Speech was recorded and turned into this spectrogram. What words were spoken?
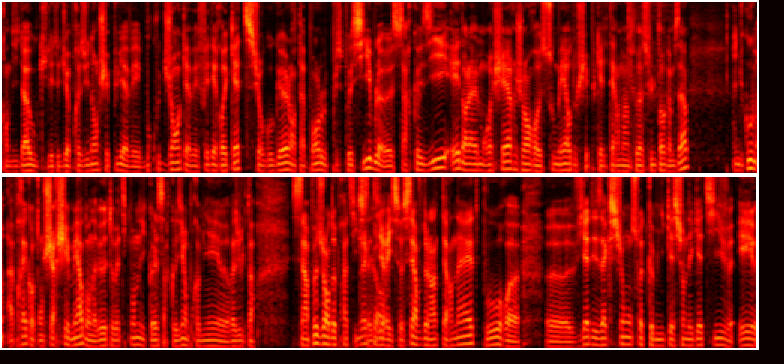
candidat ou qu'il était déjà président. Je sais plus. Il y avait beaucoup de gens qui avaient fait des requêtes sur Google en tapant le plus possible euh, Sarkozy et dans la même recherche genre euh, sous merde ou je sais plus quel terme un peu insultant comme ça. Du coup, après, quand on cherchait merde, on avait automatiquement Nicolas Sarkozy en premier euh, résultat. C'est un peu ce genre de pratique, c'est-à-dire ils se servent de l'internet pour, euh, euh, via des actions, soit de communication négative et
